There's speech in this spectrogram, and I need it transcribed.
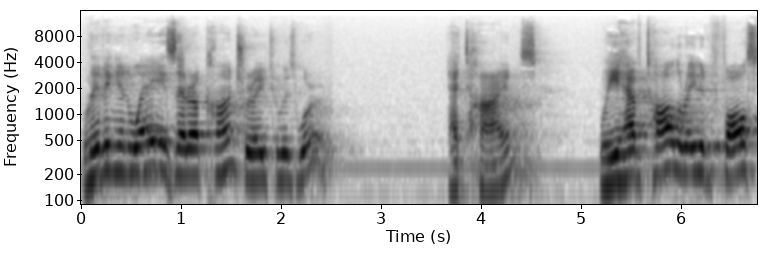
living in ways that are contrary to his word. At times, we have tolerated false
